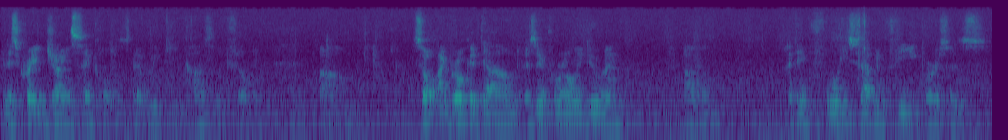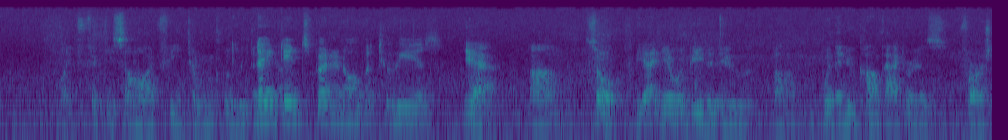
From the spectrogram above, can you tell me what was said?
And it's creating giant sinkholes that we keep constantly filling. Um, So I broke it down as if we're only doing, um, I think forty-seven feet versus like fifty some odd feet to include the. They uh, did spread it over two years. yeah, um, so the idea would be to do, um, where the new compactor is first,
